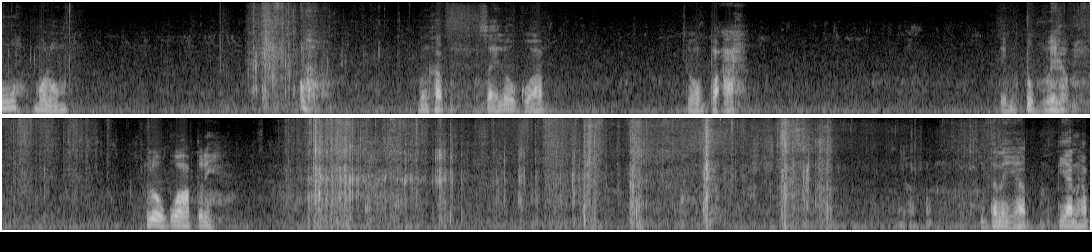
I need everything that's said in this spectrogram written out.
โอ้บ่หลมโอ้เบิ่งครับ ใส่โลกัวครับโดปลาเต็มตุ่มเลยครับ โลกัวครับตัวนี้อิตาลีครับ เปลี่ยนครับ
